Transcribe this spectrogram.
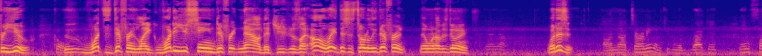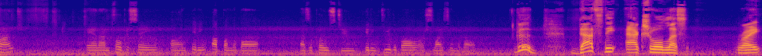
for you. Cool. What's different? Like, what are you seeing different now that you was like, oh wait, this is totally different than what I was doing? Yeah, yeah. What is it? I'm not turning. I'm keeping the racket in front, and I'm focusing on hitting up on the ball, as opposed to hitting through the ball or slicing the ball. Good. That's the actual lesson, right?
